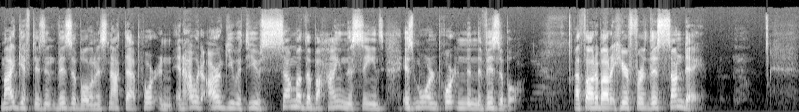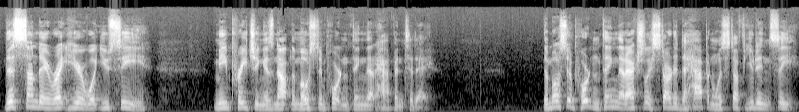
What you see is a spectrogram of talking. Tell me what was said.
my gift isn't visible and it's not that important. And I would argue with you, some of the behind the scenes is more important than the visible. Yeah. I thought about it here for this Sunday. This Sunday, right here, what you see me preaching is not the most important thing that happened today. The most important thing that actually started to happen was stuff you didn't see.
